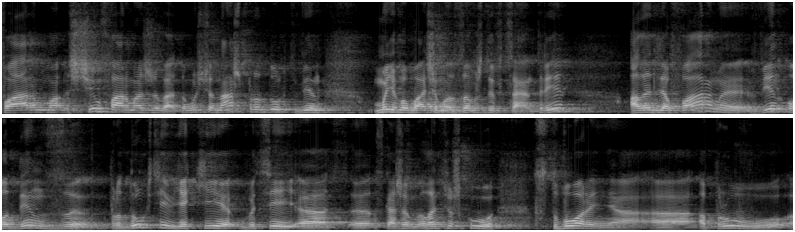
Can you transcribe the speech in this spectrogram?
фарма, з чим фарма живе. Тому що наш продукт, він, ми його бачимо завжди в центрі, але для фарми він один з продуктів, які в цій, е, е, скажімо, ланцюжку створення, е, апруву,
